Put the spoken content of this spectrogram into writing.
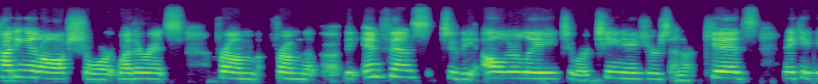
cutting it off short, whether it's from from the, uh, the infants to the elderly to our teenagers and our kids. Make it,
